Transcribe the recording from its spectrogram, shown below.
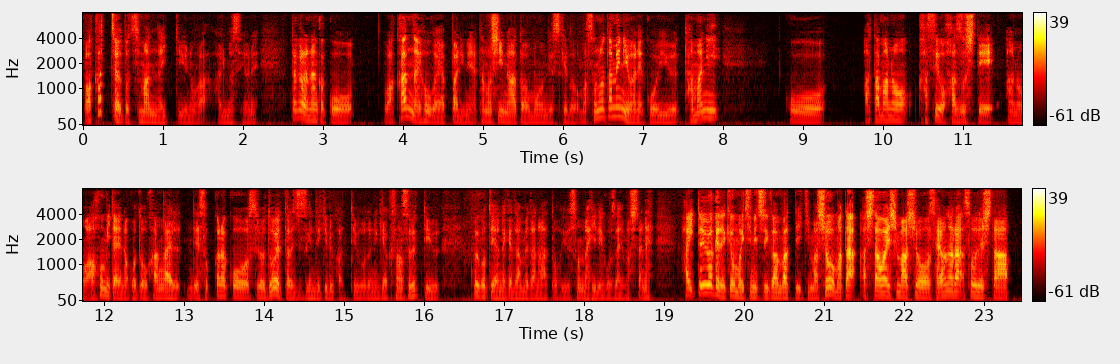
分かっちゃうとつまんないっていうのがありますよね。だからなんかこうう、分かんない方がやっぱりね、楽しいなとは思うんですけど、まあ、そのためにはね、こういうたまに、こう、頭の枷を外して、あの、アホみたいなことを考える。で、そこからこう、それをどうやったら実現できるかっていうことに逆算するっていう、こういうことやんなきゃダメだなという、そんな日でございましたね。はい。というわけで今日も一日頑張っていきましょう。また明日お会いしましょう。さようなら。そうでした。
